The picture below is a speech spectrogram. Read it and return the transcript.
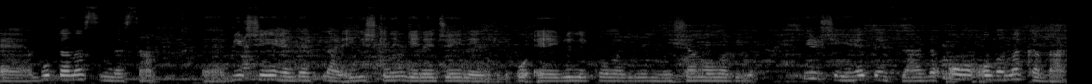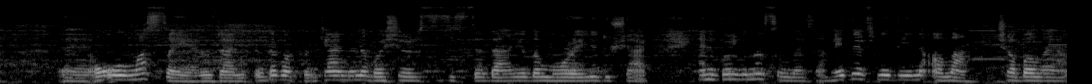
E, burada nasıl desem e, bir şeyi hedefler, ilişkinin geleceğiyle ilgili. Bu evlilik olabilir, nişan olabilir. Bir şeyi hedefler ve o olana kadar Ee, o olmazsa eğer özellikle de bakın kendini başarısız hisseder ya da morali düşer. Yani böyle nasıl desem hedeflediğini alan, çabalayan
